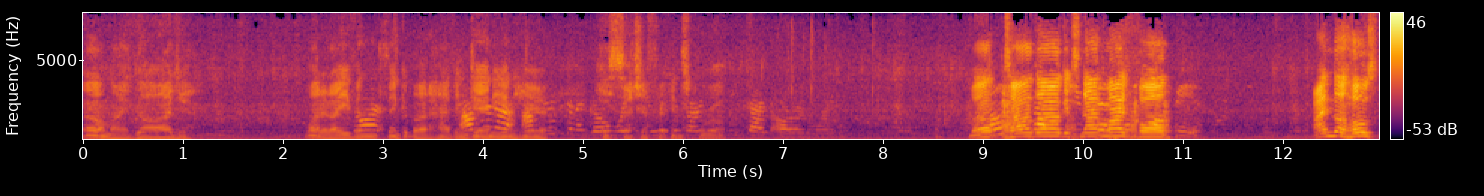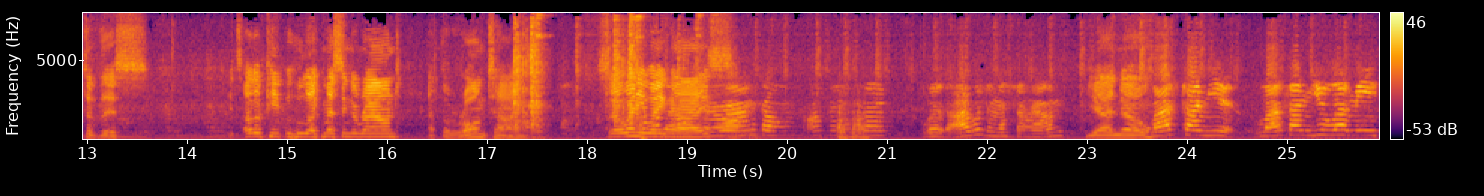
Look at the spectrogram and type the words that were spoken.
Oh my god. Why did I even think about having I'm Danny gonna- in here? go He's such a freaking screw up. These guys are annoying. Well, Oh, Tall Dog, it's not my fault. Fluffy. I'm the host of this. It's other people who like messing around at the wrong time. So anyway, guys. Around on, on this thing. Well, I wasn't messing around. Yeah, I know. Last time you, last time you let me,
